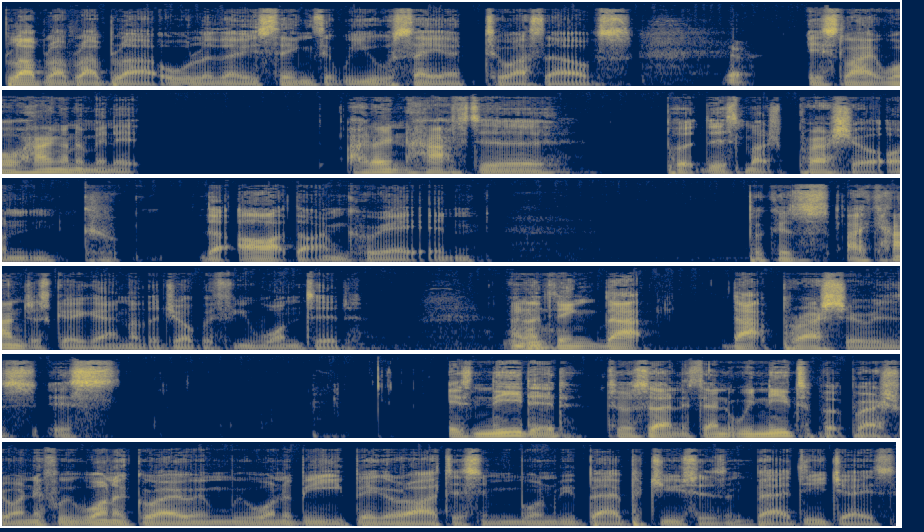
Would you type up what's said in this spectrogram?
blah, blah, blah, blah, all of those things that we all say to ourselves. Yeah. It's like, well, hang on a minute. I don't have to put this much pressure on c- the art that I'm creating because I can just go get another job if you wanted. And I Mhm. think that that pressure is is is needed to a certain extent. We need to put pressure on if we want to grow and we want to be bigger artists and we want to be better producers and better DJs.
